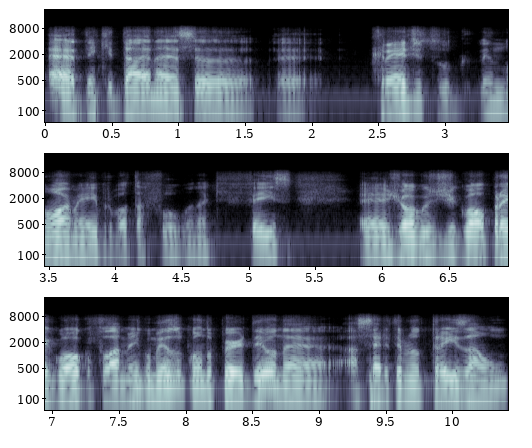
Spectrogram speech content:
É, tem que dar né, esse é, crédito enorme aí pro Botafogo, né? Que fez é, jogos de igual para igual com o Flamengo, mesmo quando perdeu, né? A série terminou 3 a 1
